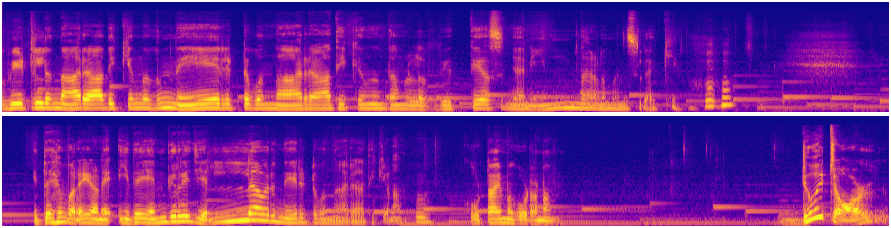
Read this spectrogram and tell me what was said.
വീട്ടിൽ നിന്ന് ആരാധിക്കുന്നതും നേരിട്ട് വന്ന് ആരാധിക്കുന്നതും തമ്മിലുള്ള വ്യത്യാസം ഞാൻ ഇന്നാണ് മനസ്സിലാക്കിയത്. ഇദ്ദേഹം പറയുകയാണ് ഇത് എൻകറേജ് എല്ലാവരും നേരിട്ട് വന്ന് ആരാധിക്കണം. കൂട്ടായ്മ കൂടണം. Do it all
